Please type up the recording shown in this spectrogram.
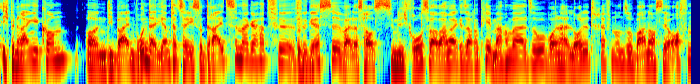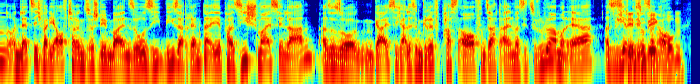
ich bin reingekommen und die beiden Wunder, die haben tatsächlich so drei Zimmer gehabt für, für mhm. Gäste, weil das Haus ziemlich groß war. Aber haben halt gesagt, okay, machen wir halt so, wollen halt Leute treffen und so, waren auch sehr offen. Und letztlich war die Aufteilung zwischen den beiden so, sie, wie gesagt, Rentner-Ehepaar, sie schmeißt den Laden, also so geistig alles im Griff, passt auf und sagt allen, was sie zu tun haben. Und er, also sie Steht hat im Weg rum.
